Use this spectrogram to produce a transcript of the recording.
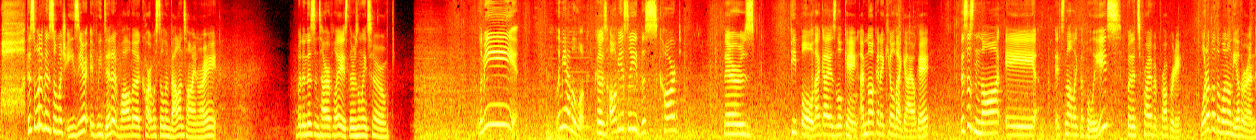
Oh, this would have been so much easier if we did it while the card was still in Valentine, right? But in this entire place, there's only two. Let me... Let me have a look. Because obviously this card... There's people. That guy is looking. I'm not gonna kill that guy, okay? This is not a... It's not like the police, but it's private property. What about the one on the other end?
